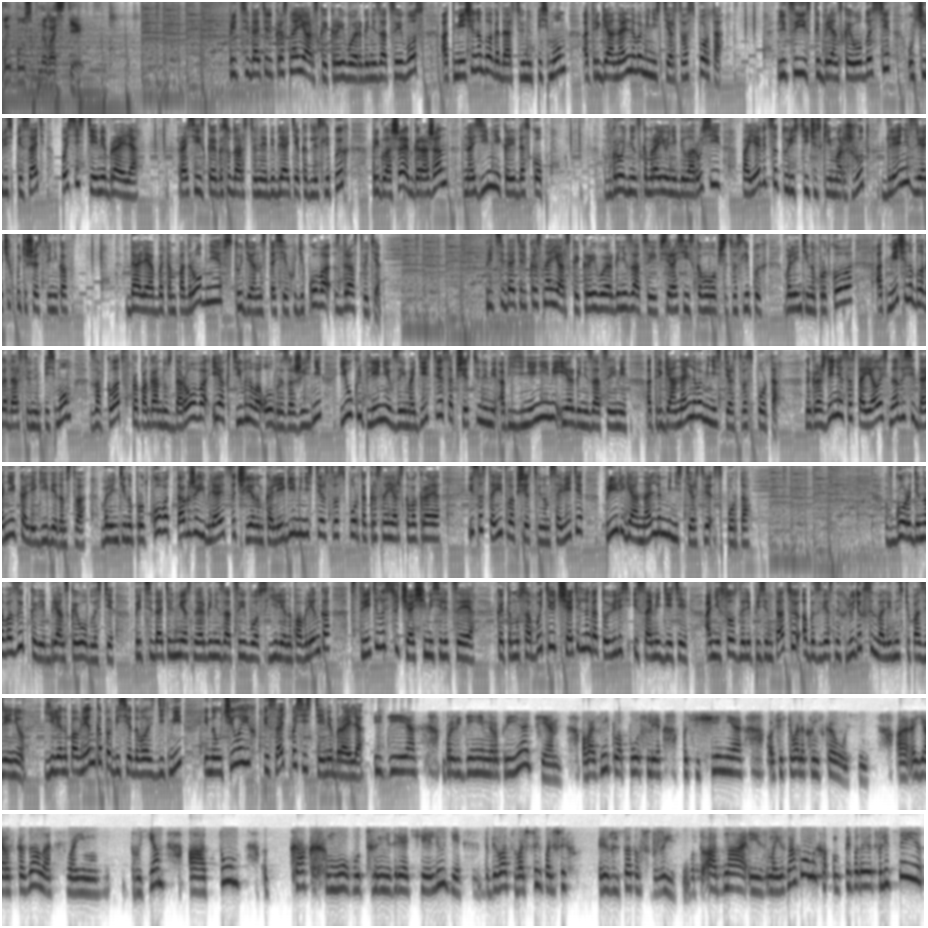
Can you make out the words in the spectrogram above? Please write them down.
Выпуск новостей. Председатель Красноярской краевой организации ВОЗ отмечена благодарственным письмом от регионального министерства спорта. Лицеисты Брянской области учились писать по системе Брайля. Российская государственная библиотека для слепых приглашает горожан на зимний калейдоскоп. В Гродненском районе Белоруссии появится туристический маршрут для незрячих путешественников – Далее об этом подробнее в студии Анастасия Худякова. Здравствуйте. Председатель Красноярской краевой организации Всероссийского общества слепых Валентина Прудкова отмечена благодарственным письмом за вклад в пропаганду здорового и активного образа жизни и укрепление взаимодействия с общественными объединениями и организациями от регионального министерства спорта – Награждение состоялось на заседании коллегии ведомства. Валентина Прудкова также является членом коллегии Министерства спорта Красноярского края и состоит в общественном совете при региональном министерстве спорта. В городе Новозыбкове Брянской области председатель местной организации ВОЗ Елена Павленко встретилась с учащимися лицея. К этому событию тщательно готовились и сами дети. Они создали презентацию об известных людях с инвалидностью по зрению. Елена Павленко побеседовала с детьми и научила их писать по системе Брайля. Идея проведения мероприятия возникла после посещения фестиваля «Крымская осень». А, я рассказала своим друзьям о том, как могут незрячие люди добиваться больших-больших результатов в жизни. Вот одна из моих знакомых преподает в лицее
